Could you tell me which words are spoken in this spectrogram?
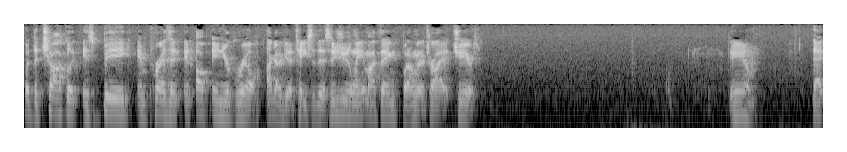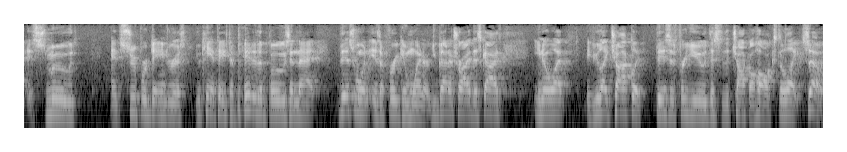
But the chocolate is big and present and up in your grill. I gotta get a taste of this. This usually ain't my thing, but I'm gonna try it. Cheers. Damn. That is smooth and super dangerous. You can't taste a bit of the booze in that. This one is a freaking winner. You gotta try this, guys. You know what? If you like chocolate, this is for you. This is the Chocoholics Delight. So,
